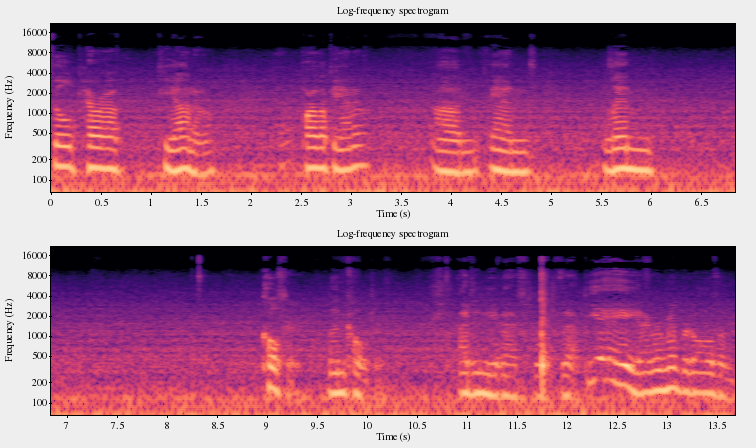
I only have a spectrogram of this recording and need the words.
Phil Parapiano, Parlapiano, um, and Lynn Coulter. Lynn Coulter. I didn't even have to look that up. Yay! I remembered all of them.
